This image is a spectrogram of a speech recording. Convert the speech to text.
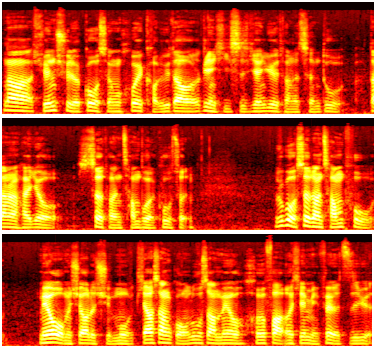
那选曲的过程会考虑到练习时间、乐团的程度，当然还有社团场谱的库存。如果社团场谱没有我们需要的曲目，加上网络上没有合法而且免费的资源，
